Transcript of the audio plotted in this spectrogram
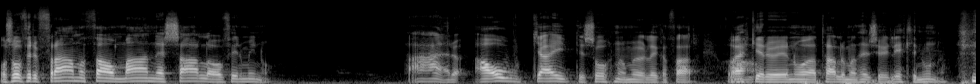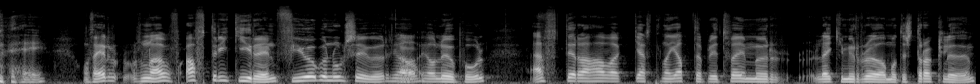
og svo fyrir fram að þá Mane, Sala og Firmino. Það eru ágæti sóknarmöguleika þar og ekki eru við nú að tala um að þeir séu litli núna. Nei, og þeir svona aftur í gýrin 4-0 sigur hjá, Já. hjá Liverpool eftir að hafa gert þarna jafntefli í tveimur leikjum í röð á móti ströggluðum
